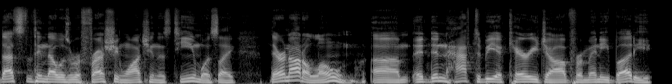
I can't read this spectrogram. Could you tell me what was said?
that's the thing that was refreshing watching this team was like they're not alone. Um, it didn't have to be a carry job from anybody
